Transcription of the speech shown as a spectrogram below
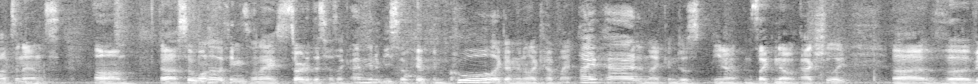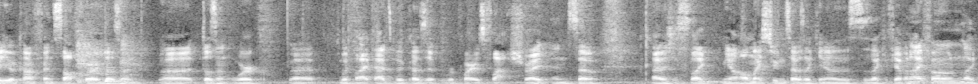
odds and ends. Um, uh, so one of the things when I started this, I was like, I'm gonna be so hip and cool. Like I'm gonna like have my iPad and I can just, you know. It's like, no, actually, uh, the video conference software doesn't uh, doesn't work uh, with iPads because it requires Flash, right? And so I was just like, you know, all my students, I was like, you know, this is like if you have an iPhone, like,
